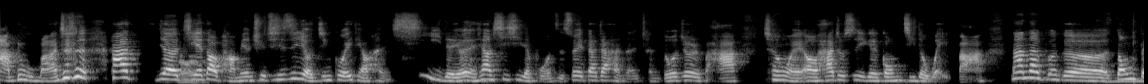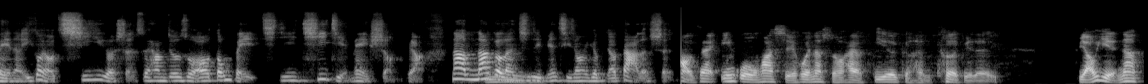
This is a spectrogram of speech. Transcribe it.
大陆嘛，就是它要街道旁边去，其实有经过一条很细的，有点像细细的脖子，所以大家很能很多就是把它称为哦，它就是一个公鸡的尾巴。那那个东北呢，一共有七个省，所以他们就是说哦，东北七七姐妹省这样。那 Nagaland 其实里面其中一个比较大的省。好，在英国文化协会那时候还有第二个很特别的表演，那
